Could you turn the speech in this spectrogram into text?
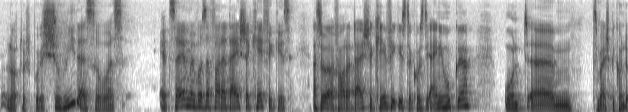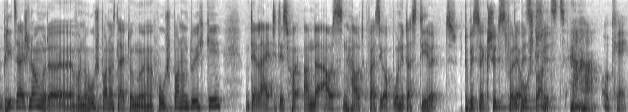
Lotto spielst. Schon wieder sowas. Erzähl mal, was ein faradayischer Käfig ist. Also ein faradayischer Käfig ist, da kostet die eine Hucke und ähm, zum Beispiel kann der Blitz einschlagen oder von einer Hochspannungsleitung äh, Hochspannung durchgehen und der leitet es an der Außenhaut quasi ab, ohne dass die halt, du bist halt geschützt vor Du der bist Hochspannung. geschützt. Aha, okay.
